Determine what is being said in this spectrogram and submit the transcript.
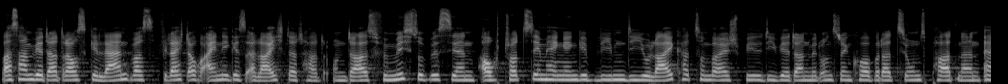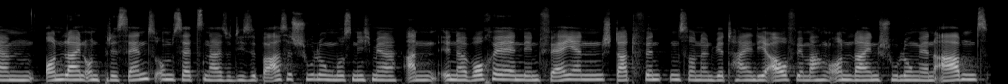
Was haben wir daraus gelernt, was vielleicht auch einiges erleichtert hat? Und da ist für mich so ein bisschen auch trotzdem hängen geblieben, die Juleika zum Beispiel, die wir dann mit unseren Kooperationspartnern ähm, online und Präsenz umsetzen. Also diese Basisschulung muss nicht mehr an, in einer Woche in den Ferien stattfinden, sondern wir teilen die auf. Wir machen Online-Schulungen abends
